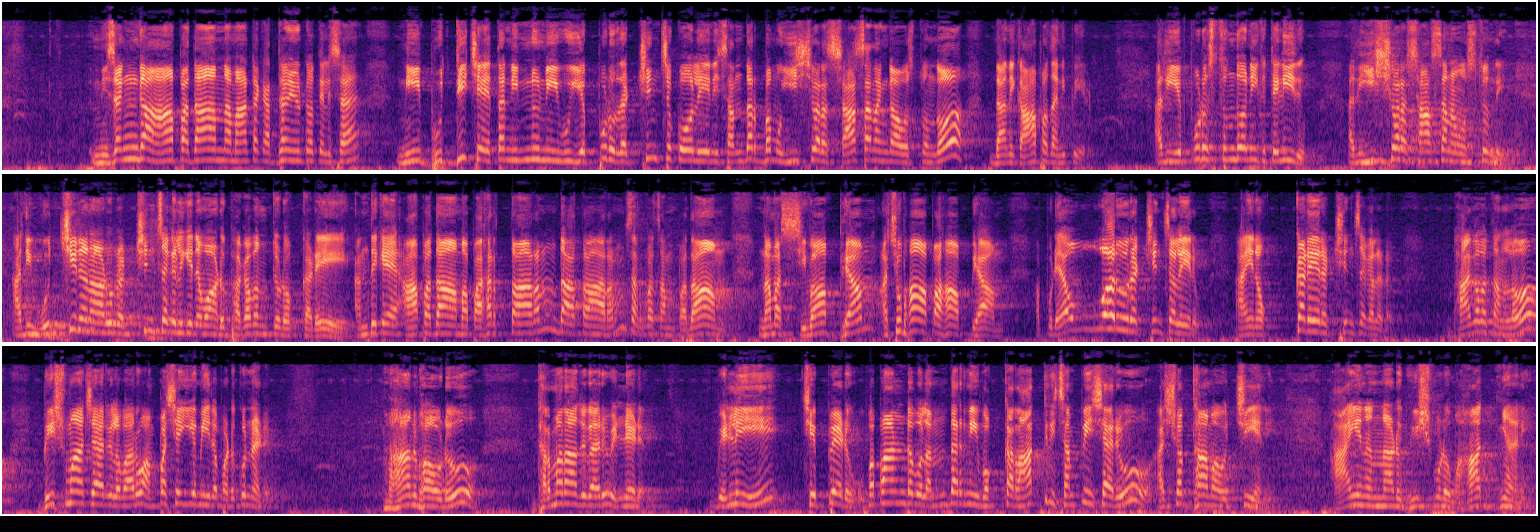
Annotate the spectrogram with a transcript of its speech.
నిజంగా ఆపద అన్న మాటకు అర్థం ఏమిటో తెలుసా? నీ బుద్ధి చేత నిన్ను నీవు ఎప్పుడు రక్షించుకోలేని సందర్భము ఈశ్వర శాసనంగా వస్తుందో దానికి ఆపదని పేరు. అది ఎప్పుడు వస్తుందో నీకు తెలియదు అది ఈశ్వర శాసనం వస్తుంది. అది వచ్చిన నాడు రక్షించగలిగిన వాడు భగవంతుడొక్కడే. అందుకే ఆపదామపహర్తారం దాతారం సర్వసంపదాం. నమ శివాభ్యాం అశుభాపహాభ్యాం. అప్పుడు ఎవ్వరూ రక్షించలేరు. ఆయన ఒక్కడే రక్షించగలడు. భాగవతంలో భీష్మాచార్యుల వారు అంపశయ్య మీద పడుకున్నాడు. మహానుభావుడు ధర్మరాజు గారు వెళ్ళాడు. వెళ్ళి చెప్పాడు ఉపపాండవులందరినీ ఒక్క రాత్రి చంపేశారు అశ్వత్థామ వచ్చి అని. ఆయన అన్నాడు భీష్ముడు మహాజ్ఞాని.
